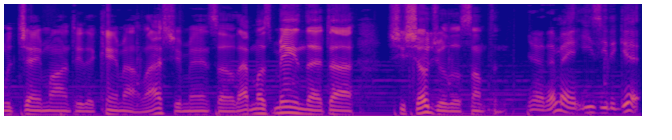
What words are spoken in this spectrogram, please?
with J. Monty that came out last year, man. So that must mean that uh, she showed you a little something. yeah, them ain't easy to get.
